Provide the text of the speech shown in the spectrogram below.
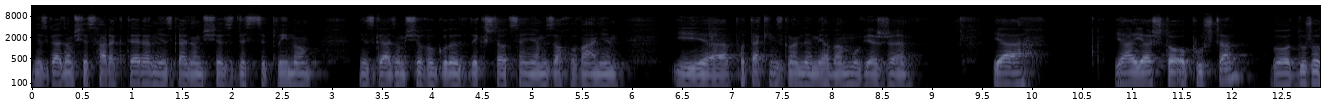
nie zgadzam się z charakterem, nie zgadzam się z dyscypliną, nie zgadzam się w ogóle z wykształceniem, zachowaniem i e, pod takim względem ja Wam mówię, że ja, ja już to opuszczam, bo dużo,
